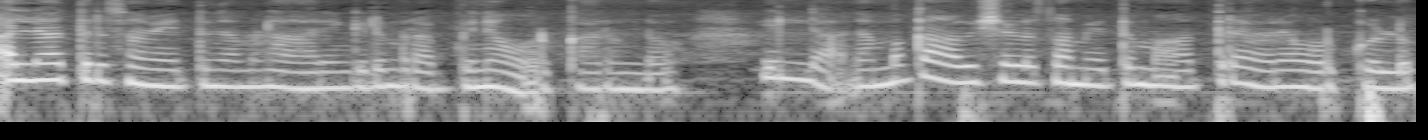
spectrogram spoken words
അല്ലാത്തൊരു സമയത്ത് നമ്മൾ ആരെങ്കിലും റബ്ബിനെ ഓർക്കാറുണ്ടോ? ഇല്ല. നമുക്ക് ആവശ്യമുള്ള സമയത്ത് മാത്രമേ അവനെ ഓർക്കുള്ളൂ.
